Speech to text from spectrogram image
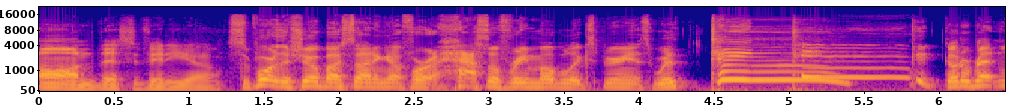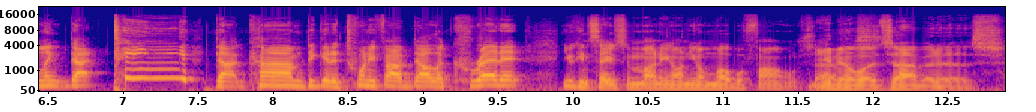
on this video. Support the show by signing up for a hassle-free mobile experience with Ting. Ting! Go to rhettandlink.ting.com to get a $25 credit. You can save some money on your mobile phone. You know what time it is.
